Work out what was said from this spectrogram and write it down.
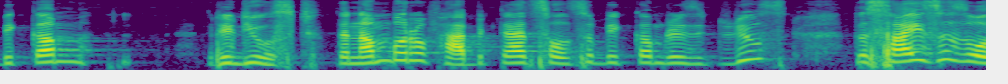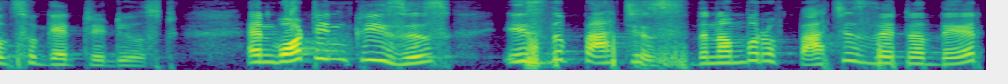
become reduced. The number of habitats also become reduced. The sizes also get reduced. And what increases is the patches, the number of patches that are there,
